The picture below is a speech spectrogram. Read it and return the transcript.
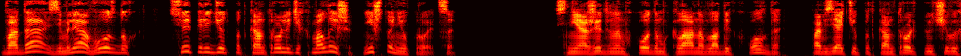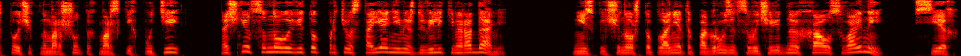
Вода, земля, воздух – все перейдет под контроль этих малышек, ничто не укроется. С неожиданным ходом клана Владык Холда по взятию под контроль ключевых точек на маршрутах морских путей начнется новый виток противостояния между великими родами. Не исключено, что планета погрузится в очередной хаос войны, всех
